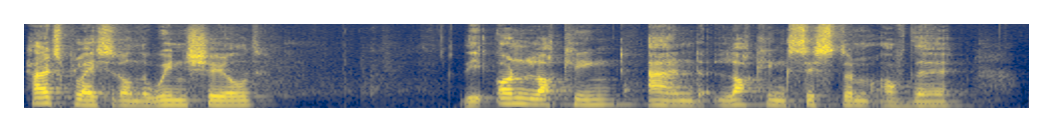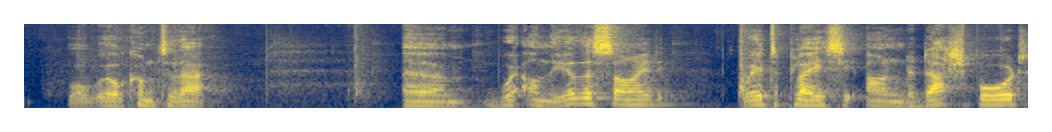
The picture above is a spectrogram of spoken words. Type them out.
how to place it on the windshield, the unlocking and locking system of the, well, we'll come to that. Um, on the other side, where to place it on the dashboard,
